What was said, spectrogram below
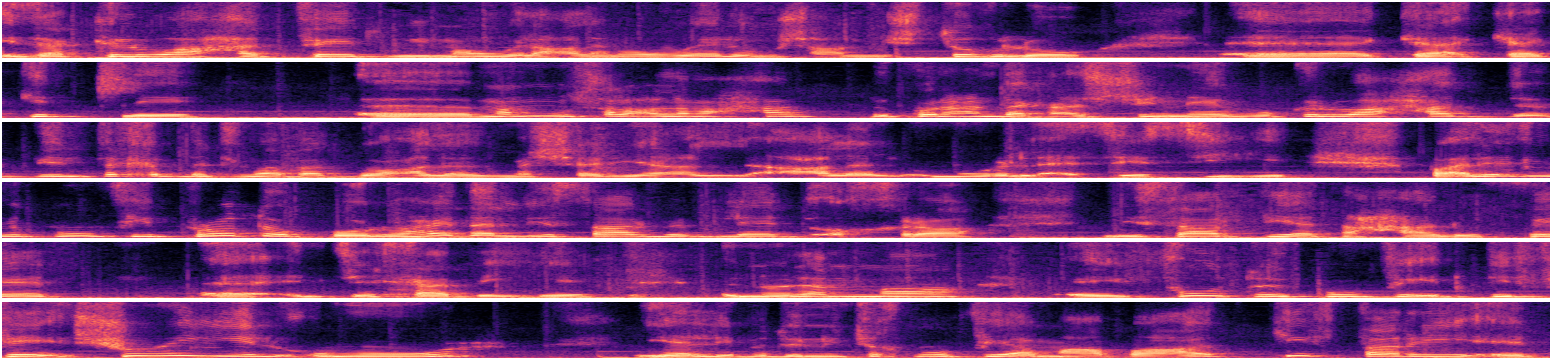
إذا كل واحد فات ويموّل على مواله مش عم يشتغلوا آه ككتلة آه ما بنوصل على محل. بيكون عندك 20 نائب وكل واحد بينتخب مثل ما بده على المشاريع على الأمور الأساسية. فلازم يكون في بروتوكول وهذا اللي صار ببلاد أخرى اللي صار فيها تحالفات آه انتخابية إنه لما يفوتوا يكون في اتفاق شو هي الأمور يلي بدهم ينتخبوا فيها مع بعض كيف طريقة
